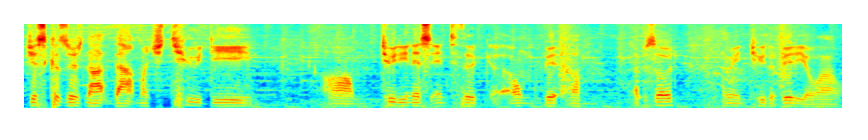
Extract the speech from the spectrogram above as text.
Just because there's not that much 2D um, 2Dness into the um, um, episode. I mean, to the video, wow.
